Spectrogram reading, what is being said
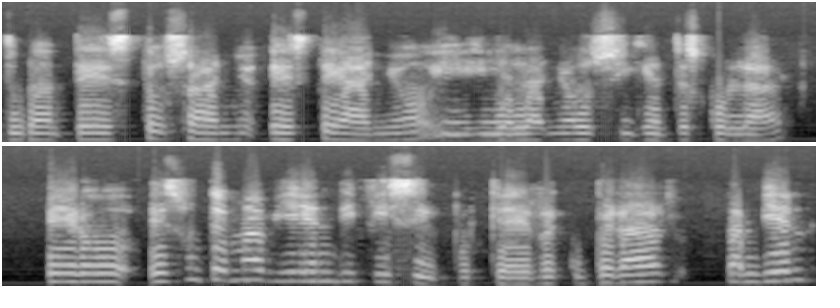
durante estos años, este año y el año siguiente escolar. Pero es un tema bien difícil porque recuperar también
